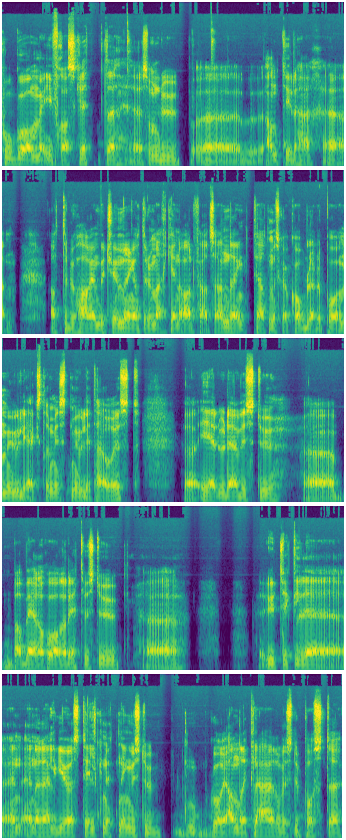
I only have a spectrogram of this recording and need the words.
hvor går vi ifra skrittet, som du uh, antyder her, uh, at du har en bekymring, at du merker en atferdsendring, til at vi skal koble det på mulig ekstremist, mulig terrorist? Uh, er du det hvis du uh, barbere håret ditt, hvis du utvikler en, en, religiøs tilknytning, hvis du går i andre klær, hvis du poster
